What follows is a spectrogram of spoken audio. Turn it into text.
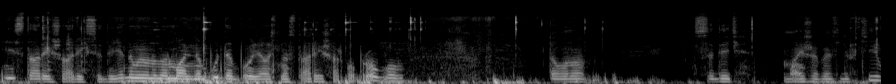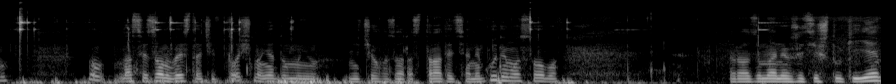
і старий шарик сюди. Я думаю, воно нормально буде, бо я ось на старий шар попробував. То воно сидить майже без люфтів. Ну, на сезон вистачить точно, я думаю, нічого зараз тратиться не будемо особо. Раз у мене вже ці штуки є.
